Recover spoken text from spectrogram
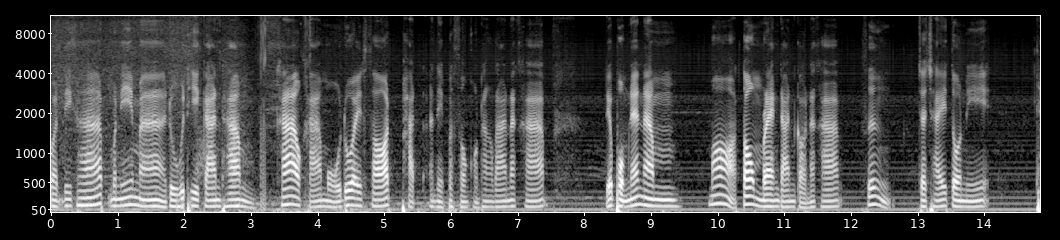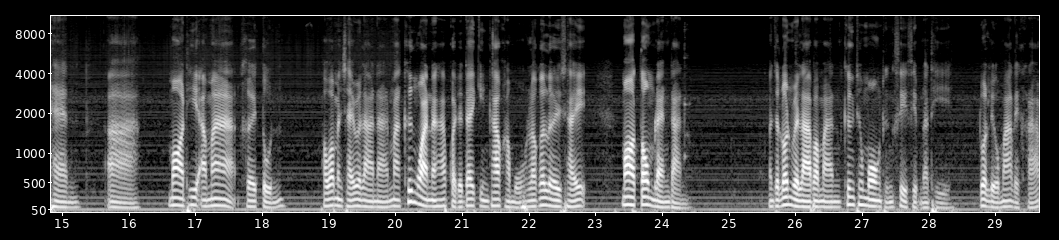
วัสดีครับ วันนี้มาดูวิธีการทำข้าวขาหมูด้วยซอสผัดอเนกประสงค์ของทางร้านนะครับ เดี๋ยวผมแนะนำหม้อต้มแรงดันก่อนนะครับ ซึ่งจะใช้ตัวนี้แทนหม้อที่อาม่าเคยตุน เพราะว่ามันใช้เวลานานมากครึ่งวันนะครับกว่าจะได้กินข้าวขาหมู เราก็เลยใช้หม้อต้มแรงดัน มันจะล่นเวลาประมาณครึ่งชั่วโมงถึง 40 นาที รวดเร็วมากเลยครับ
